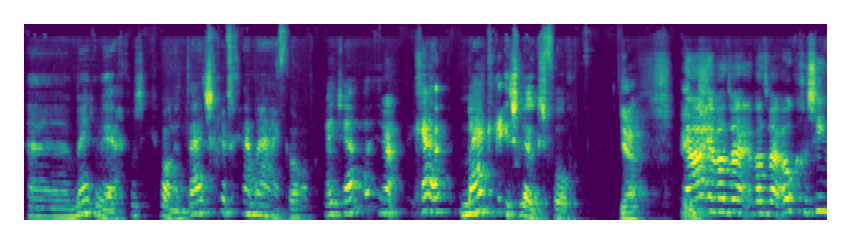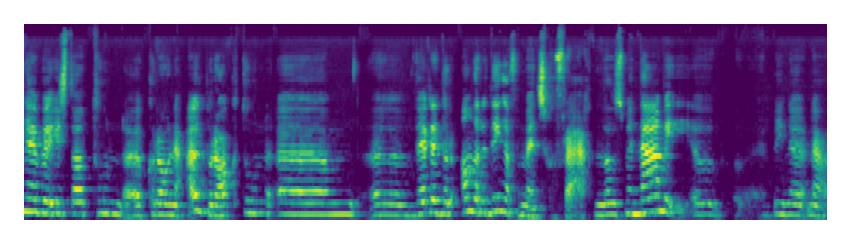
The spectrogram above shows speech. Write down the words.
eh, medewerkers die gewoon een tijdschrift gaan maken. Of, weet je, Ja. Ga, maak er iets leuks voor. Ja, eens. Ja, en wat wij, wat wij ook gezien hebben is dat toen eh, corona uitbrak, toen ehm, eh, werden er andere dingen van mensen gevraagd. En dat is met name eh, binnen, nou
